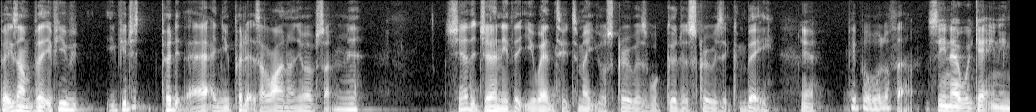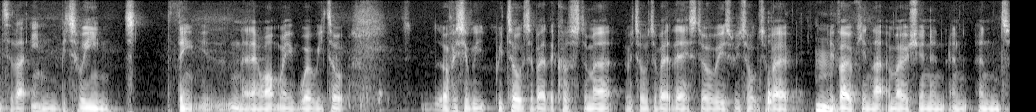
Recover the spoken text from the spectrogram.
but example. But if you if you just put it there and you put it as a line on your website, yeah, share the journey that you went to to make your screw as good a screw as it can be. Yeah. People will love that. See, now we're getting into that in between thing now, aren't we? Where we talk, obviously, we, we talked about the customer, we talked about their stories, we talked about Mm. evoking that emotion and, and, and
